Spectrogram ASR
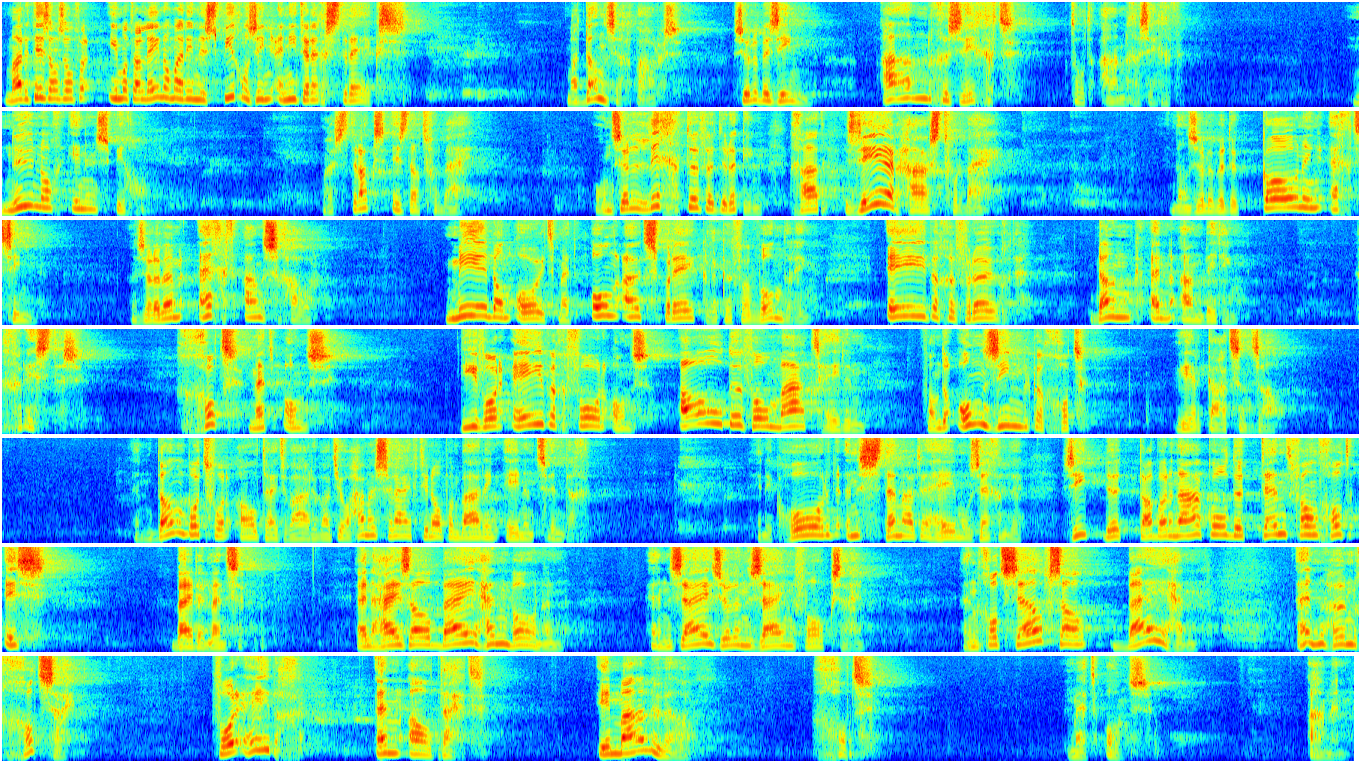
maar het is alsof we iemand alleen nog maar in de spiegel zien en niet rechtstreeks. Maar dan, zegt Paulus, zullen we zien aangezicht tot aangezicht. Nu nog in een spiegel. Maar straks is dat voorbij. Onze lichte verdrukking gaat zeer haast voorbij. Dan zullen we de koning echt zien. Dan zullen we hem echt aanschouwen. Meer dan ooit met onuitsprekelijke verwondering. Eeuwige vreugde, dank en aanbidding. Christus, God met ons, die voor eeuwig voor ons al de volmaaktheden van de onzienlijke God weerkaatsen zal. En dan wordt voor altijd waar wat Johannes schrijft in Openbaring 21. En ik hoorde een stem uit de hemel zeggende, ziet de tabernakel, de tent van God is bij de mensen. En hij zal bij hen wonen en zij zullen zijn volk zijn. En God zelf zal bij hen en hun God zijn. Voor eeuwig en altijd. Immanuel, God met ons. Amen.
